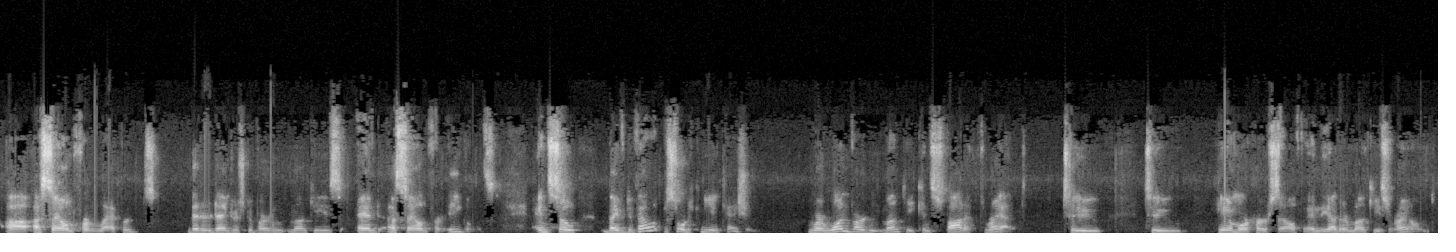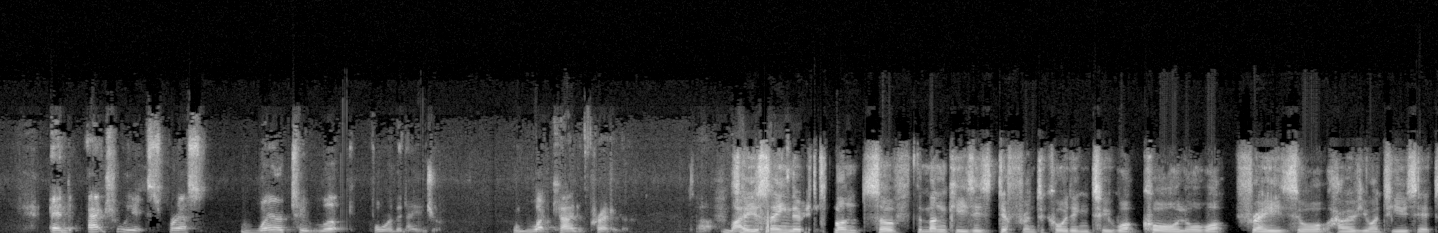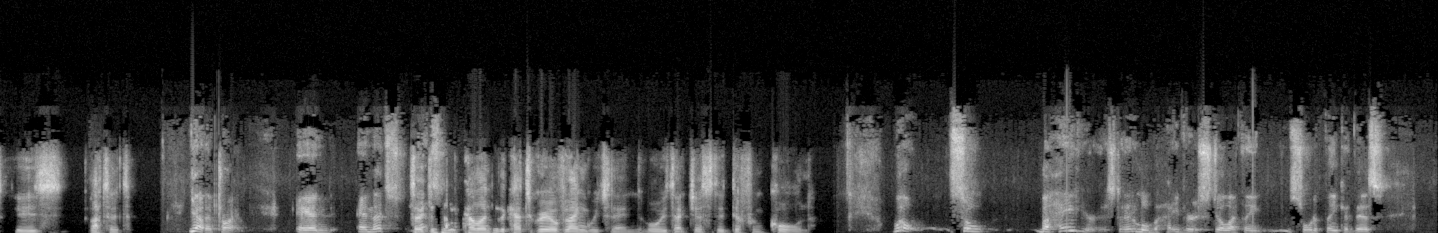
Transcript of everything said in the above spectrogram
uh, a sound for leopards that are dangerous to vervet monkeys, and a sound for eagles. And so they've developed a sort of communication where one vervet monkey can spot a threat to to him or herself and the other monkeys around and actually express where to look for the danger, what kind of predator. Uh, so you're saying the response of the monkeys is different according to what call or what phrase or however you want to use it is uttered. Yeah, that's right. And and that's so. That's, does it come under the category of language then, or is that just a different call? Well, so behaviorists, animal behaviorists, still I think sort of think of this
